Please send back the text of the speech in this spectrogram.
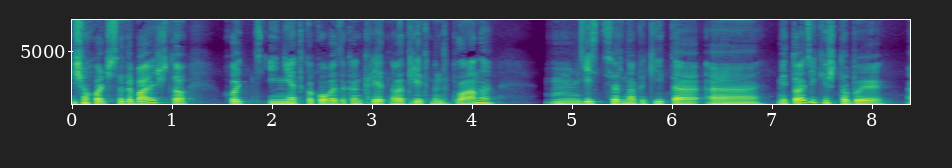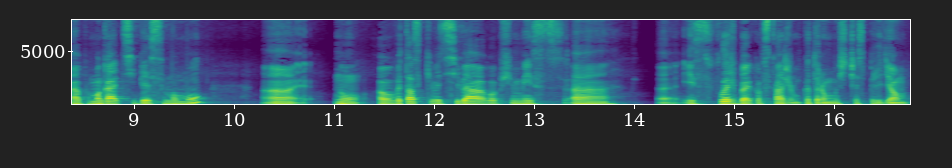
Еще хочется добавить, что хоть и нет какого-то конкретного тритмент-плана, есть все равно какие-то э, методики, чтобы э, помогать себе самому. Э, ну, вытаскивать себя, в общем, из, э, из флешбеков, скажем, к которым мы сейчас придем,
